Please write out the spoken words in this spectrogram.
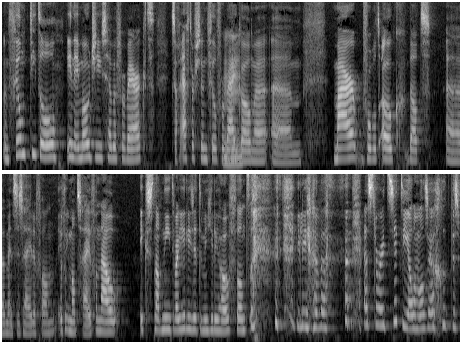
een filmtitel in emojis hebben verwerkt. Ik zag Aftersun veel voorbij Mhm. komen. Ehm, maar bijvoorbeeld ook dat mensen zeiden van... of iemand zei van nou, ik snap niet waar jullie zitten met jullie hoofd... want jullie hebben Asteroid City allemaal zo goed,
